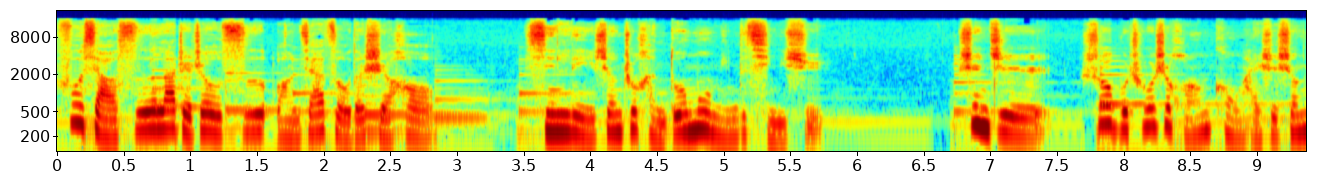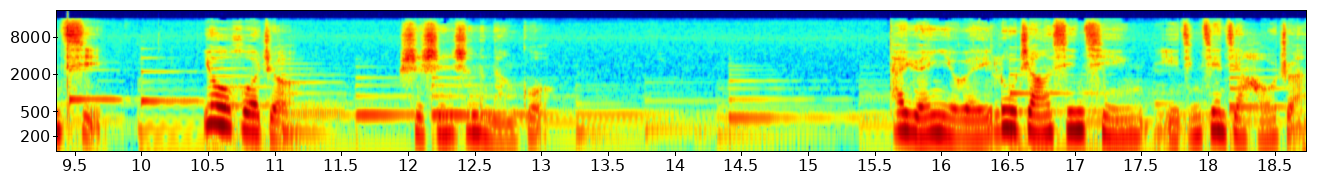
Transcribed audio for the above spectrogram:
傅小司拉着宙斯往家走的时候，心里生出很多莫名的情绪，甚至说不出是惶恐还是生气，又或者是深深的难过。他原以为陆之昂心情已经渐渐好转，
